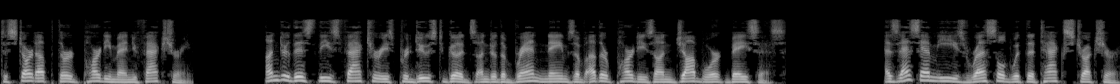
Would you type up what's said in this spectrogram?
to start up third-party manufacturing. Under this these factories produced goods under the brand names of other parties on job work basis. As SMEs wrestled with the tax structure,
